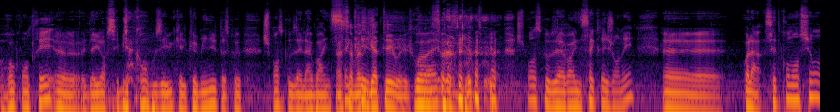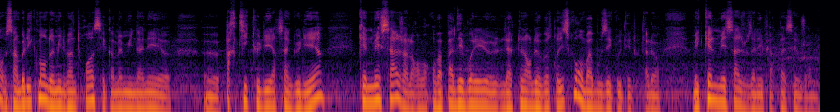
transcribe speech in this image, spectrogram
rencontré. Euh, d'ailleurs, c'est bien qu'on vous ait eu quelques minutes parce que je pense que vous allez avoir une sacrée. Ah, ça va se gâter, oui. Je, pense que vous allez avoir une sacrée journée. Voilà, cette convention, symboliquement 2023, c'est quand même une année particulière, singulière. Quel message Alors, on ne va pas dévoiler la teneur de votre discours, on va vous écouter tout à l'heure. Mais quel message vous allez faire passer aujourd'hui?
